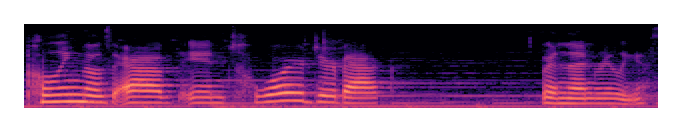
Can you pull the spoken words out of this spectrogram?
Pulling those abs in towards your back and then release.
